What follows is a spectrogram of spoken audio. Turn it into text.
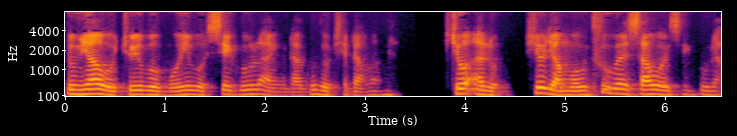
သူများကိုကျွေးဖို့မွေးဖို့စိတ်ကူးလိုက်ရင်ဒါကုသိုလ်ဖြစ်တာပါပဲကျိုးအဲ့လိုကျိုးကြောင့်မဟုတ်သူပဲစားဖို့စိတ်ကူးတာ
